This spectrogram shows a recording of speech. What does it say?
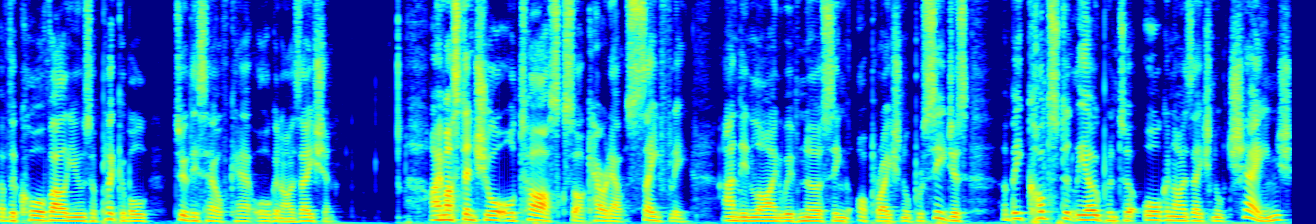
of the core values applicable to this healthcare organisation. I must ensure all tasks are carried out safely and in line with nursing operational procedures and be constantly open to organisational change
